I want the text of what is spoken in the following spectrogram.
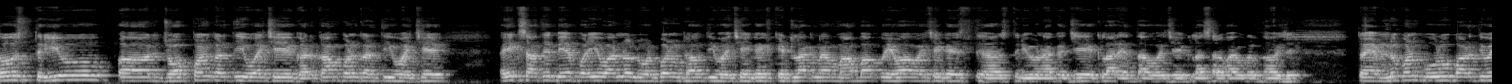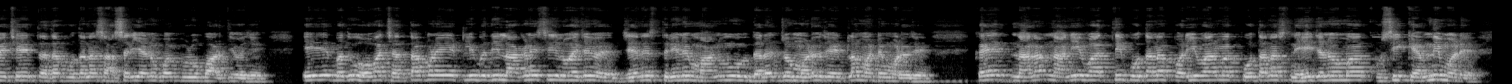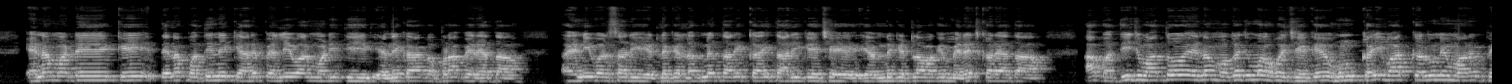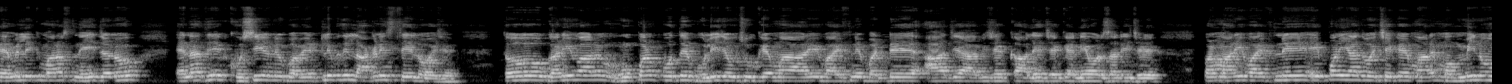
તો સ્ત્રીઓ જોબ પણ કરતી હોય છે, ઘરકામ પણ કરતી હોય છે. એક સાથે બે પરિવારનો લોડ પણ ઉઠાવતી હોય છે કે કેટલાકના મા બાપ એવા હોય છે કે સ્ત્રીઓના કે જે એકલા રહેતા હોય છે, એકલા સર્વાઈવ કરતા હોય છે. તો એમનું પણ પૂરું પાડતી હોય છે તથા પોતાના સાસરિયાનું પણ પૂરું પાડતી હોય છે. એ બધું હોવા છતાં પણ એ એટલી બધી લાગણીશીલ હોય છે જેને સ્ત્રીને માનવું દરજ્જો મળ્યો છે, એટલા માટે મળ્યો છે. કે નાના નાની વાતથી પોતાના પરિવારમાં, પોતાના સ્નેહીજનોમાં ખુશી કેમની મળે? એના માટે કે તેના પતિને ક્યારે પહેલી વાર મળી હતી? એને કયા કપડાં પહેર્યા હતા? એનિવર્સરી એટલે કે લગ્ન તારીખ કઈ તારીખે છે? એમને કેટલા વાગે મેરેજ કર્યા હતા? આ બધી જ વાતો એના મગજમાં હોય છે કે હું કઈ વાત કરું ને મારા ફેમિલી કે મારા સ્નેહીજનો એનાથી ખુશી અનુભવે. એટલી બધી લાગણી સ્થિર હોય છે. તો ઘણીવાર હું પણ પોતે ભૂલી જાઉં છું કે મારી વાઈફની બર્થડે આજે આવી છે, કાલે છે કે એનિવર્સરી છે. પણ મારી વાઈફને એ પણ યાદ હોય છે કે મારે મમ્મીનો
